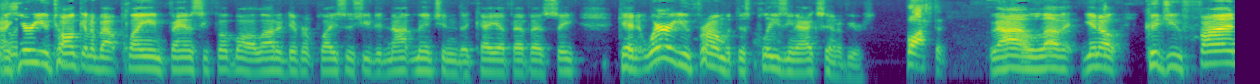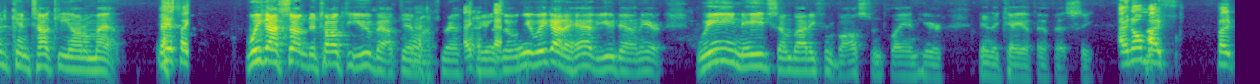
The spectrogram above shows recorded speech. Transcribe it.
I hear you talking about playing fantasy football a lot of different places. You did not mention the KFFSC. Can where are you from with this pleasing accent of yours? Boston. I love it. You know, could you find Kentucky on a map? Yes, I We got something to talk to you about then, my friend. Because we, we got to have you down here. We need somebody from Boston playing here in the KFFSC. I know uh, my my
